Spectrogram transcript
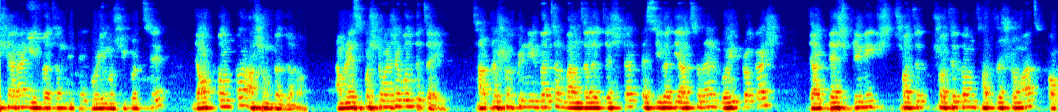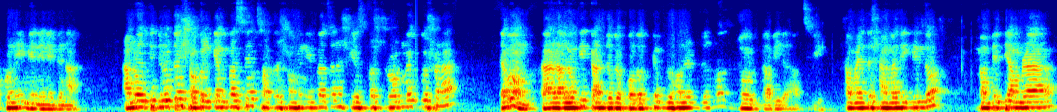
ইশারা নির্বাচন দিতে গড়িমসি করছে, যা অত্যন্ত আশঙ্কাজনক। আমরা স্পষ্ট ভাষায় বলতে চাই, ছাত্র সংসদ নির্বাচন বানচালের চেষ্টা, ফ্যাসিবাদী আচরণের বহিঃপ্রকাশ যা দেশপ্রেমিক, সচে- সচেতন ছাত্র সমাজ কখনোই মেনে নেবে না। আমরা অতি দ্রুত সকল ক্যাম্পাসে ছাত্র সংসদ নির্বাচনের সুস্পষ্ট রোডম্যাপ ঘোষণা এবং তার আলোকে কার্যকর পদক্ষেপ গ্রহণের জন্য জোর দাবি জানাচ্ছি। সম্মানিত সাংবাদিক বৃন্দ সম্প্রতি আমরা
